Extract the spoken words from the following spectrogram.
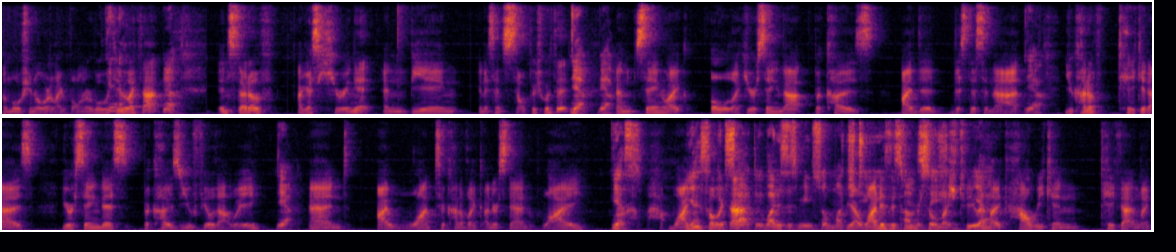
emotional or like vulnerable with Yeah. you like that, Yeah. instead of I guess hearing it and being in a sense selfish with it, Yeah. Yeah. and saying like, oh, like you're saying that because I did this, this, and that. Yeah. You kind of take it as you're saying this because you feel that way, Yeah. and I want to kind of like understand why. Yes. Or h- why you Yes, felt like that. exactly. Why does this mean so much? Yeah. Why you does this mean so much to you, and like how we can take that and like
